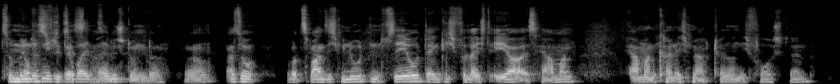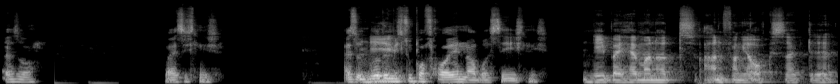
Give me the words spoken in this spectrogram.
zumindest nicht so weit halbe Stunde. Ja. Also, oder 20 Minuten SEO denke ich vielleicht eher als Hermann. Hermann kann ich mir aktuell noch nicht vorstellen. Also, weiß ich nicht. Also nee. würde mich super freuen, aber sehe ich nicht. Nee, bei Hermann hat Anfang ja auch gesagt, er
